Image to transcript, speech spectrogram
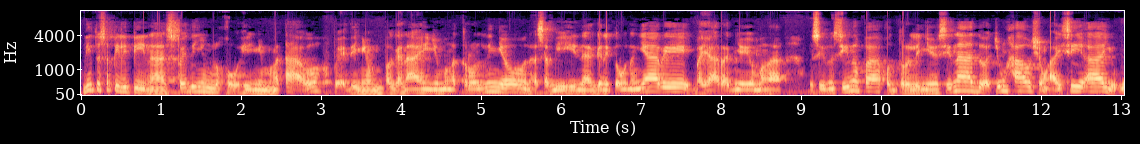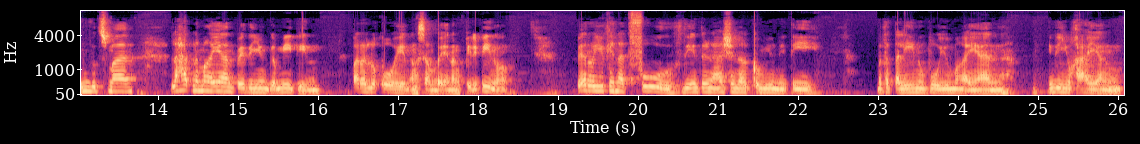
Dito sa Pilipinas, pwede niyong lokohin yung mga tao, pwede niyong paganahin yung mga troll ninyo, nasabihin na ganito ang nangyari, bayaran niyo yung mga sino-sino pa, kontrolin niyo yung Senado at yung House, yung ICI, yung Ombudsman. Lahat ng mga yan pwede niyong gamitin para lokohin ang sambayan ng Pilipino. Pero you cannot fool the international community. Matatalino po yung mga yan. Hindi nyo kayang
